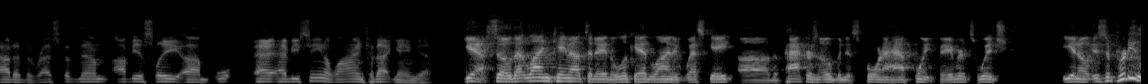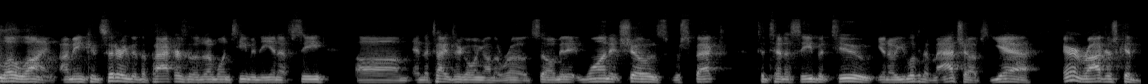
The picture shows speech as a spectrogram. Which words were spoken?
out of the rest of them. Obviously, um, have you seen a line for that game yet? Yeah, so that line came out today. The look ahead line at Westgate. Uh, the Packers opened as four and a half point favorites, which you know is a pretty low line. I mean, considering that the Packers are the number one team in the NFC um, and the Titans are going on the road. So I mean, it, one, it shows respect to Tennessee, but two, you know, you look at the matchups. Yeah, Aaron Rodgers could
